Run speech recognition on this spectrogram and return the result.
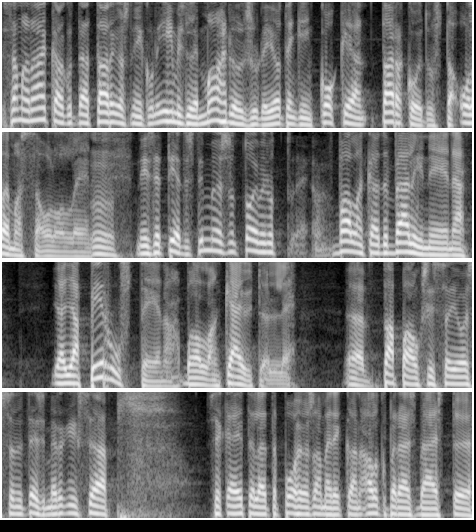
saman aikaan, kun tämä tarjosi niin kuin ihmisille mahdollisuuden jotenkin kokea tarkoitusta olemassaololleen, mm. niin se tietysti myös on toiminut vallankäytön välineenä ja, ja perusteena vallankäytölle tapauksissa, joissa nyt esimerkiksi sekä Etelä- että Pohjois-Amerikan alkuperäisväestöä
